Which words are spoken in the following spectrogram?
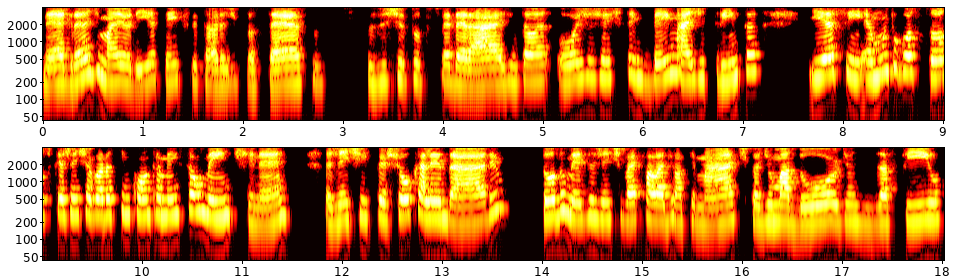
né, a grande maioria tem escritórios de processos, os institutos federais, então hoje a gente tem bem mais de 30, e assim, é muito gostoso porque a gente agora se encontra mensalmente, né? A gente fechou o calendário, todo mês a gente vai falar de uma temática, de uma dor, de um desafio.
